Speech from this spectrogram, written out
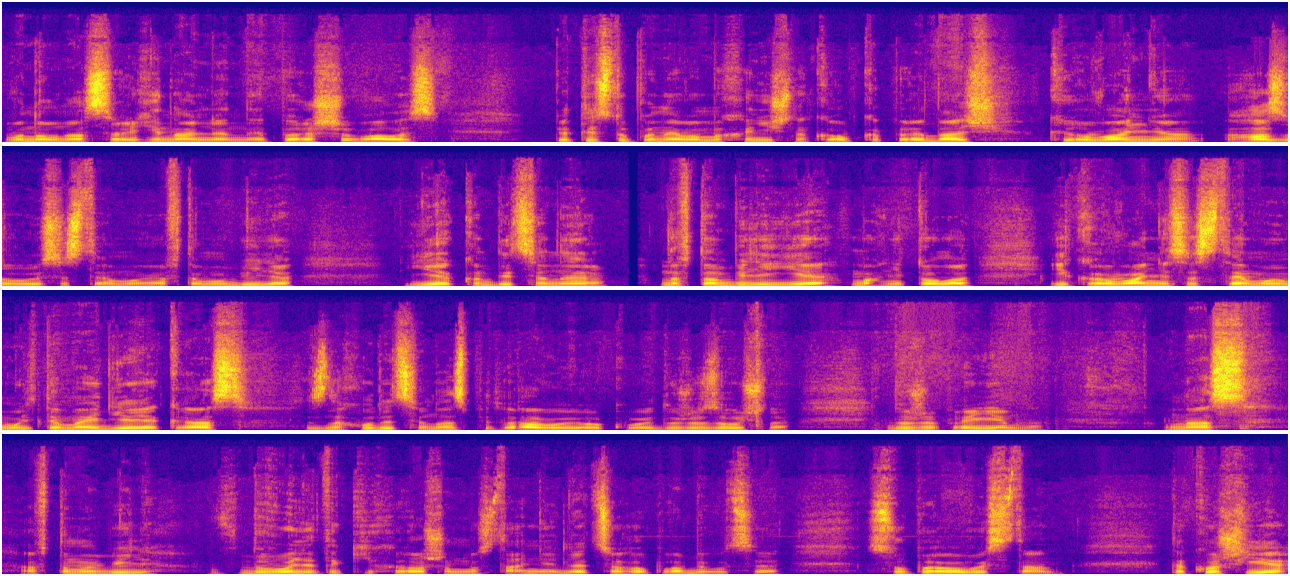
Воно у нас оригінальне не перешивалось. П'ятиступенева механічна коробка передач, керування газовою системою автомобіля, є кондиціонер. На автомобілі є магнітола і керування системою мультимедіа якраз знаходиться у нас під правою рукою. Дуже зручно, дуже приємно. У нас автомобіль в доволі таки хорошому стані. Для цього пробігу це суперовий стан. Також є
